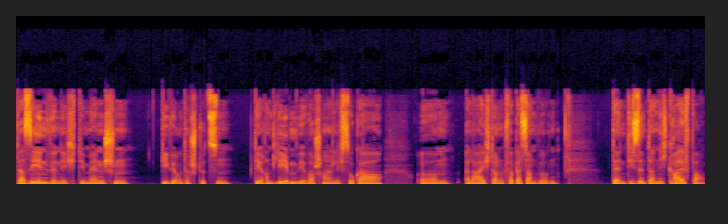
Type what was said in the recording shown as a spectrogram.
Da sehen wir nicht die Menschen, die wir unterstützen, deren Leben wir wahrscheinlich sogar ähm, erleichtern und verbessern würden. Denn die sind dann nicht greifbar.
